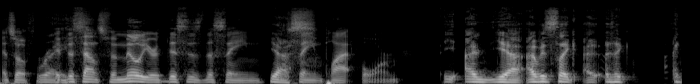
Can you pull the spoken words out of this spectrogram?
And so, if, if this sounds familiar, this is the same Yes. same platform. I, yeah, I was like, I, I was like, I,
